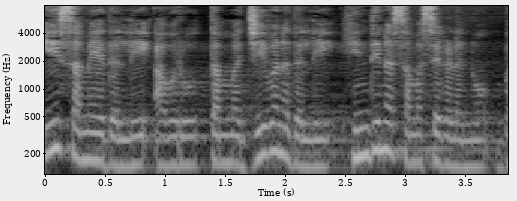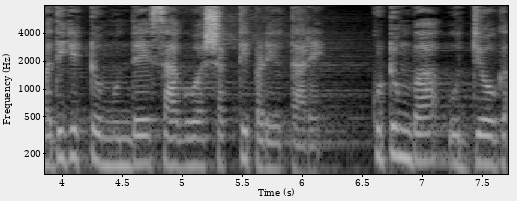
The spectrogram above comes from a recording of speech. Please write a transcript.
ಈ ಸಮಯದಲ್ಲಿ ಅವರು ತಮ್ಮ ಜೀವನದಲ್ಲಿ ಹಿಂದಿನ ಸಮಸ್ಯೆಗಳನ್ನು ಬದಿಗಿಟ್ಟು ಮುಂದೆ ಸಾಗುವ ಶಕ್ತಿ ಪಡೆಯುತ್ತಾರೆ. ಕುಟುಂಬ, ಉದ್ಯೋಗ,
